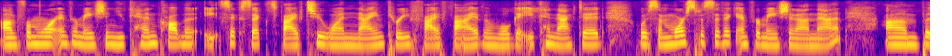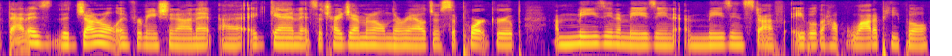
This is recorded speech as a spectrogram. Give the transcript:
Um, for more information, you can call the 866-521-9355, and we'll get you connected with some more specific information on that. Um, but that is the general information on it. Uh, again, it's a trigeminal neuralgia support group. Amazing, amazing, amazing stuff. Able to help a lot of people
